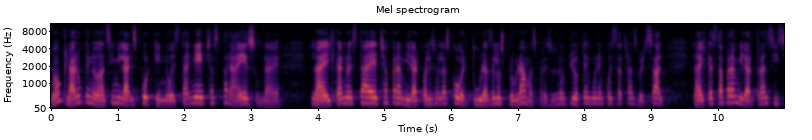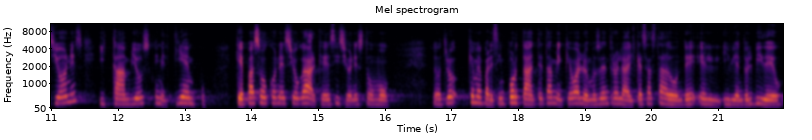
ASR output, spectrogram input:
No, claro que no dan similares porque no están hechas para eso. La, la ELCA no está hecha para mirar cuáles son las coberturas de los programas, para eso yo tengo una encuesta transversal. La ELCA está para mirar transiciones y cambios en el tiempo. ¿Qué pasó con ese hogar? ¿Qué decisiones tomó? Lo otro que me parece importante también que evaluemos dentro de la ELCA es hasta dónde, y viendo el video,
